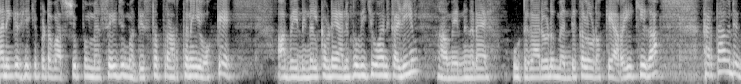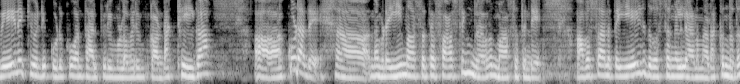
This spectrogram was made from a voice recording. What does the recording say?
അനുഗ്രഹിക്കപ്പെട്ട വർഷിപ്പും മെസ്സേജും മധ്യസ്ഥ പ്രാർത്ഥനയും ഒക്കെ ആമേ നിങ്ങൾക്ക് അവിടെ അനുഭവിക്കുവാൻ കഴിയും. ആമേ നിങ്ങളുടെ കൂട്ടുകാരോടും ബന്ധുക്കളോടൊക്കെ അറിയിക്കുക. കർത്താവിന്റെ വേലയ്ക്ക് വേണ്ടി കൊടുക്കുവാൻ താല്പര്യമുള്ളവരും കോണ്ടാക്ട് ചെയ്യുക. കൂടാതെ നമ്മുടെ ഈ മാസത്തെ ഫാസ്റ്റിംഗ് ബ്രദർ മാസത്തിന്റെ അവസാനത്തെ ഏഴ് ദിവസങ്ങളിലാണ് നടക്കുന്നത്.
